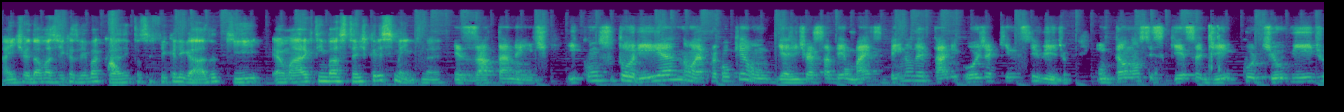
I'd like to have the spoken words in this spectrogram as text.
a gente vai dar umas dicas bem bacanas. Então você fica ligado que é uma área que tem bastante crescimento, né? Exatamente. E consultoria não é para qualquer um. E a gente vai saber mais bem no detalhe hoje aqui nesse vídeo. Então não se esqueça de curtir o vídeo,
